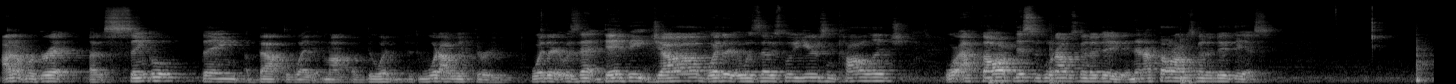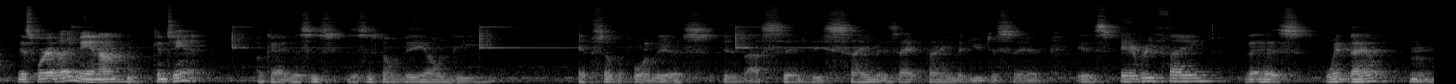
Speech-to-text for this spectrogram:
I don't regret a single thing about the way that my the what, what I went through. Whether it was that deadbeat job, whether it was those little years in college, where I thought this is what I was going to do, and then I thought I was going to do this. This is where it led me, and I'm content. Okay, this is this is gonna be on the episode before this. Is I said the same exact thing that you just said. Is everything that has went down Mm.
